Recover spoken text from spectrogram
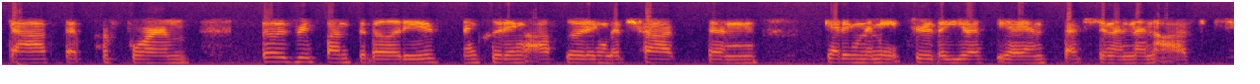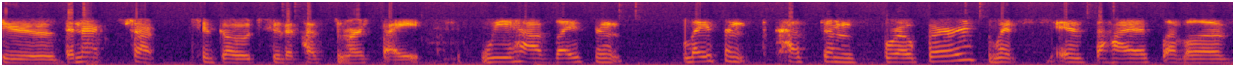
staff that perform those responsibilities, including offloading the trucks and getting the meat through the USDA inspection and then off to the next truck to go to the customer site. We have licensed licensed customs brokers, which is the highest level of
